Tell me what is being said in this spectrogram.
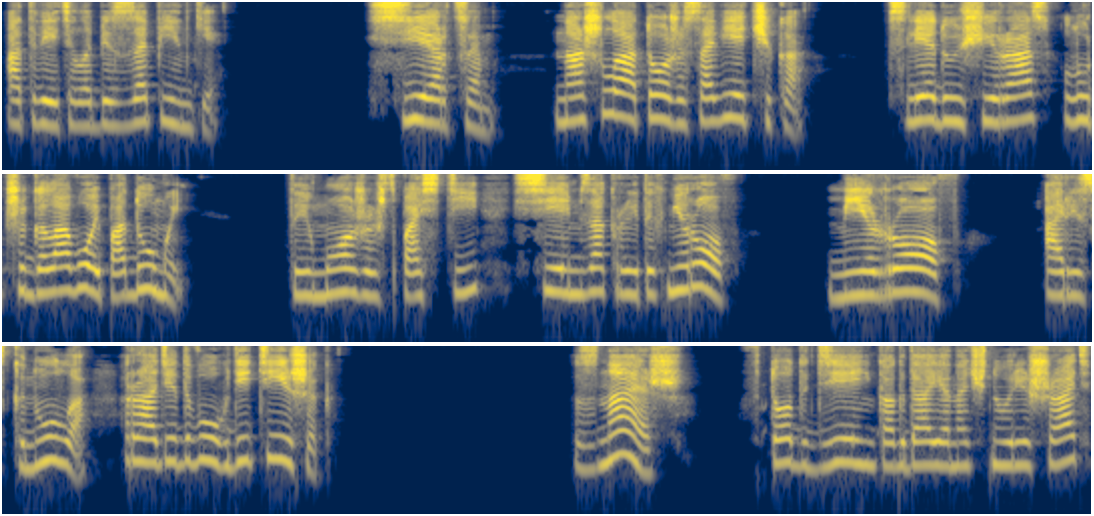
ответила без запинки. Сердцем. Нашла тоже советчика. В следующий раз лучше головой подумай. Ты можешь спасти семь закрытых миров. Миров! А рискнула ради двух детишек. Знаешь, в тот день, когда я начну решать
